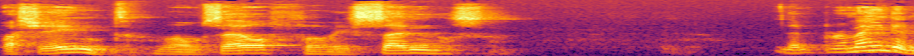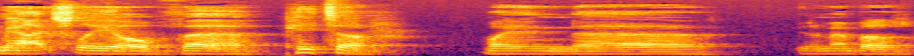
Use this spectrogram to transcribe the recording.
ashamed of himself, of his sins. It reminded me actually of uh, Peter when, uh, you remember,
